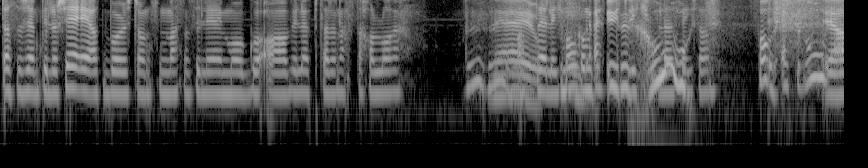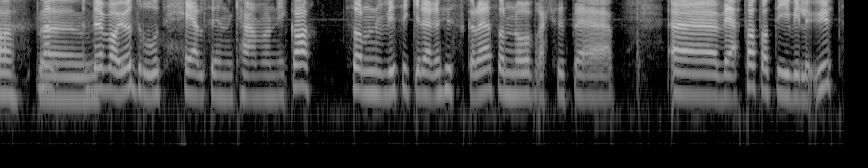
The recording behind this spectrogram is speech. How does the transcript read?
det som kommer til å skje, er at Boris Johnson mest sannsynlig må gå av i løpet av det neste halvåret. Det er At det liksom kommer til å et utvikle seg sånn. For et rot! Ja, Men det var jo et rot helt siden Cameron gikk av. Sånn, hvis ikke dere husker det, så når brexit ble vedtatt at de ville ut,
